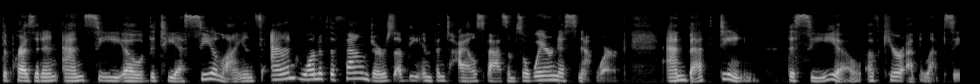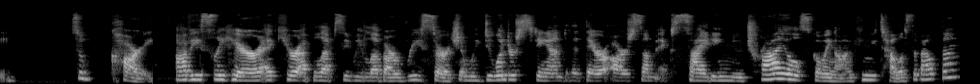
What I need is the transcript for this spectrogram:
the president and CEO of the TSC Alliance and one of the founders of the Infantile Spasms Awareness Network, and Beth Dean, the CEO of Cure Epilepsy. So, Kari, obviously, here at Cure Epilepsy, we love our research and we do understand that there are some exciting new trials going on. Can you tell us about them?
